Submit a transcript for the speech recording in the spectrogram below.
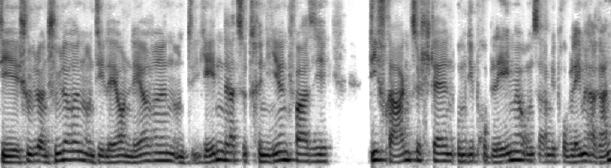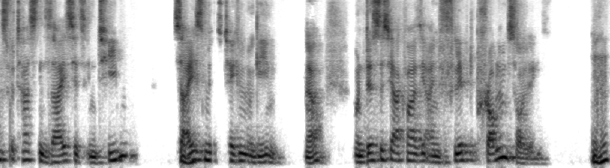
die Schüler und Schülerinnen und die Lehrer und Lehrerinnen und jeden dazu trainieren, quasi die Fragen zu stellen, um die Probleme, uns an die Probleme heranzutasten, sei es jetzt im Team, sei es mit Technologien. Ja, und das ist ja quasi ein Flipped Problem Solving. Mhm.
